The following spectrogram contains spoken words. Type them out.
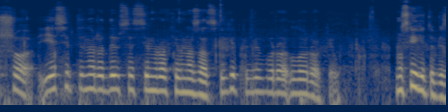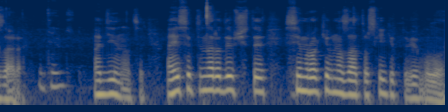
що, якщо б ти народився 7 років назад, скільки б тобі було років? Ну скільки тобі зараз? Один. 11. А якщо б ти народився 7 років назад, то скільки б тобі було?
